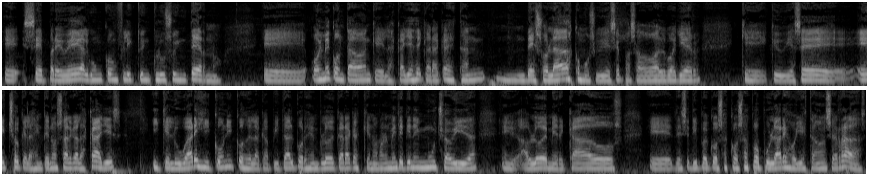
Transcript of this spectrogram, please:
eh, se prevé algún conflicto incluso interno. Eh, hoy me contaban que las calles de Caracas están desoladas como si hubiese pasado algo ayer que, hubiese hecho que la gente no salga a las calles y que lugares icónicos de la capital, por ejemplo de Caracas, que normalmente tienen mucha vida, eh, hablo de mercados, eh, de ese tipo de cosas, cosas populares, hoy estaban cerradas.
